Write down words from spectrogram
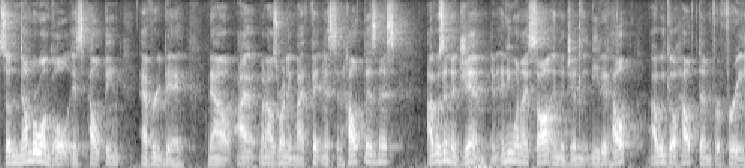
So number one goal is helping every day. Now, I, when I was running my fitness and health business, I was in a gym, and anyone I saw in the gym that needed help, I would go help them for free.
